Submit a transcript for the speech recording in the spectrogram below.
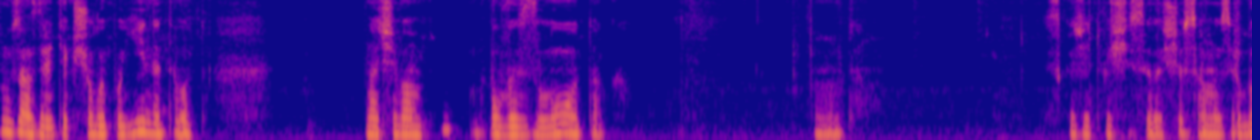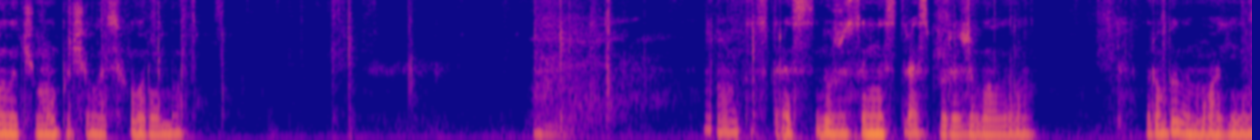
ну, заздрять, якщо ви поїдете, от, наче вам повезло так. От. Скажіть вищі сили, що саме зробили, чому почалась хвороба? Ну, Тут стрес, дуже сильний стрес переживали. Робили магію.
